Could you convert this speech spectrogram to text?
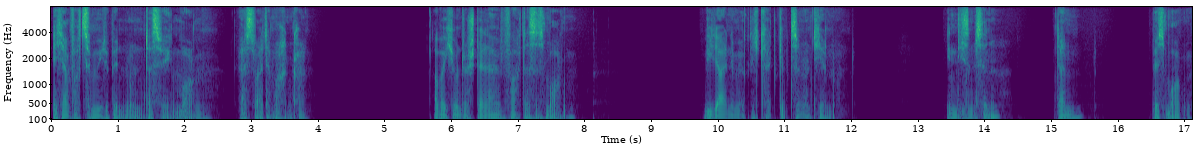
ich einfach zu müde bin und deswegen morgen erst weitermachen kann. Aber ich unterstelle einfach, dass es morgen wieder eine Möglichkeit gibt zu notieren. Und in diesem Sinne, dann bis morgen.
